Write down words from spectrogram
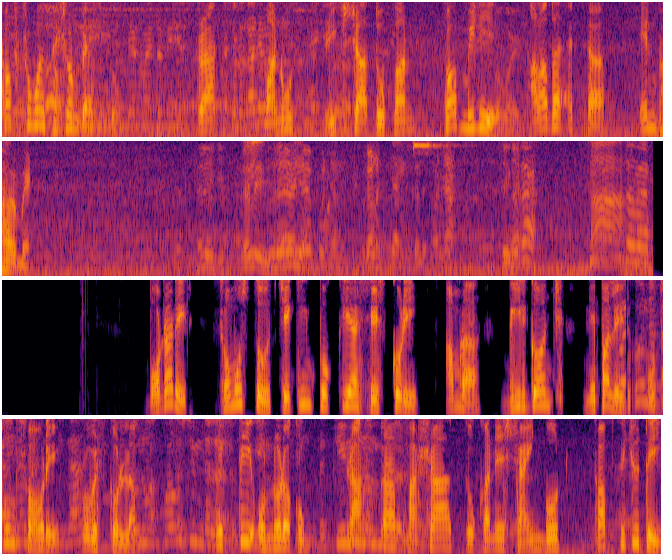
সবসময় ভীষণ ব্যস্ত। ট্রাক মানুষ রিক্সা দোকান সব মিলিয়ে আলাদা একটা এনভায়রনমেন্ট বর্ডারের সমস্ত চেকিং প্রক্রিয়া শেষ করে আমরা বীরগঞ্জ নেপালের প্রথম শহরে প্রবেশ করলাম। দেখতেই অন্যরকম রাস্তা ভাষা দোকানের সাইনবোর্ড সব কিছুতেই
